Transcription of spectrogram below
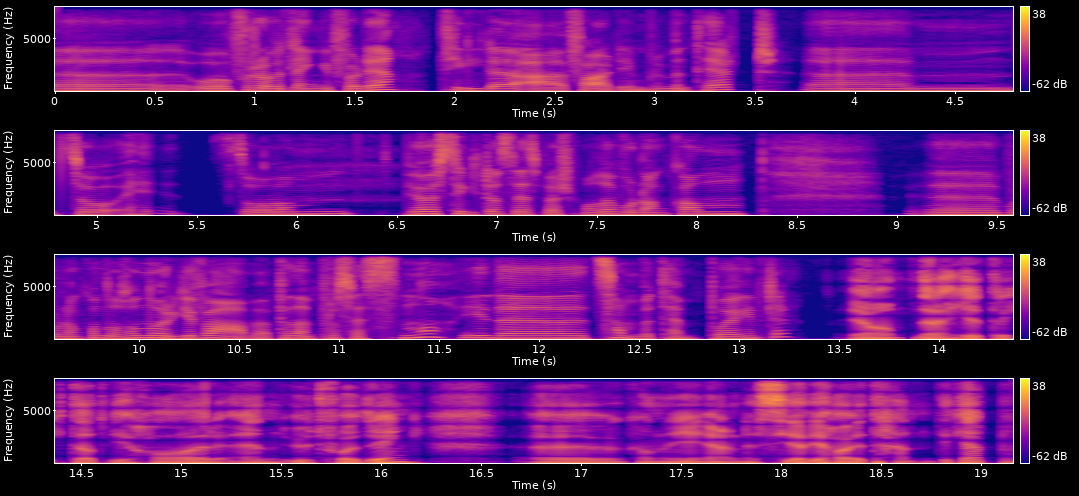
uh, og for så vidt lenge før det, til det er ferdig implementert. Um, så, så vi har jo stilt oss det spørsmålet hvordan kan, uh, hvordan kan også Norge være med på den prosessen da, i det samme tempoet, egentlig? Ja, det er helt riktig at vi har en utfordring. Uh, kan vi gjerne si at vi har et handikap.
